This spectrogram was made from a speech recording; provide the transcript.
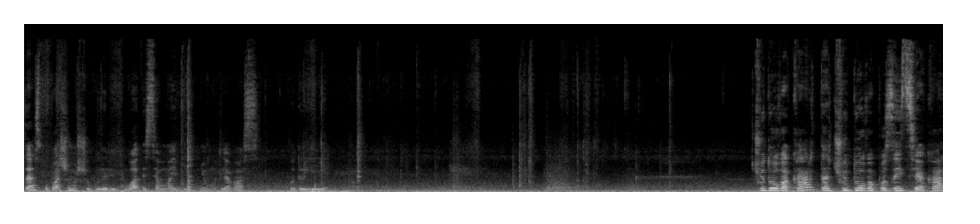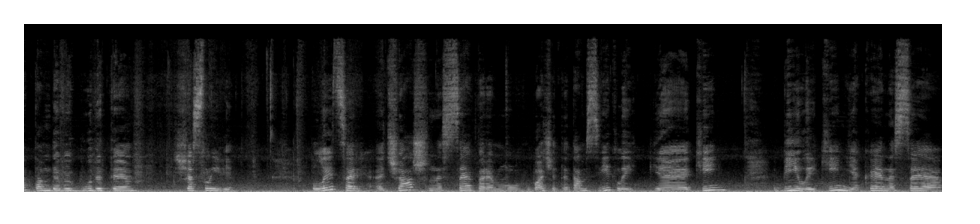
Зараз побачимо, що буде відбуватися в майбутньому для вас, водолії. Чудова карта, чудова позиція карт, там, де ви будете щасливі. Лицар е, чаш несе перемогу. Бачите, там світлий е, кінь, білий кінь, яке несе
